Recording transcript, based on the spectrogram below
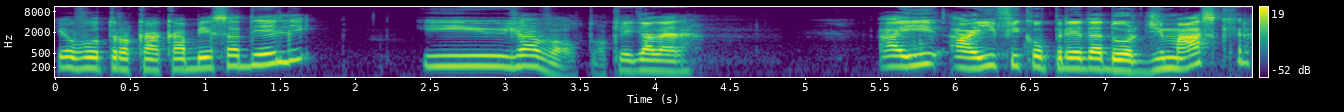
Eu vou trocar a cabeça dele e já volto, ok galera? Aí, aí fica o predador de máscara,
